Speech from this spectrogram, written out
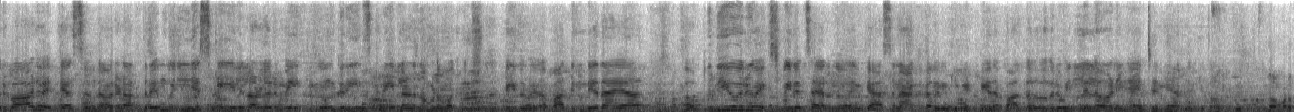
ഒരുപാട് വ്യത്യാസമുണ്ട്. അവരുടെ അത്രയും വലിയ സ്കെയിലുള്ള ഒരു മേക്കിങ്ങും ഗ്രീൻ സ്ക്രീനിലാണ് നമ്മൾ മൊത്തം ഷൂട്ട് ചെയ്തത്. അപ്പൊ അതിന്റെതായ പുതിയൊരു എക്സ്പീരിയൻസ് ആയിരുന്നു എനിക്ക് ആസ് എൻ ആക്ടർ എനിക്ക് കിട്ടിയത്. അപ്പൊ അത് ഒരു വലിയ ലേണിംഗ് ആയിട്ട് എനിക്ക് തോന്നുന്നത് നമ്മുടെ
